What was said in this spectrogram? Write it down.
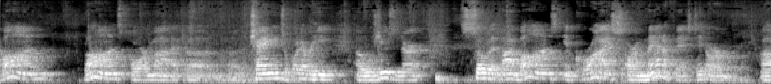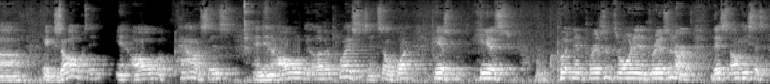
bond, bonds or my uh, uh chains or whatever he uh, was using there, so that my bonds in Christ are manifested or uh, exalted in all the palaces and in all the other places. And so what his his putting in prison, throwing in prison, or this and all, he says,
